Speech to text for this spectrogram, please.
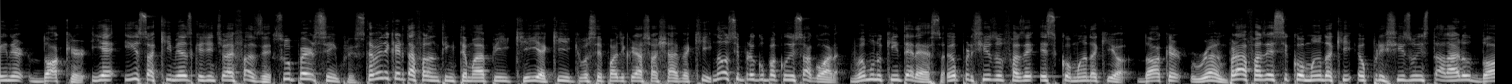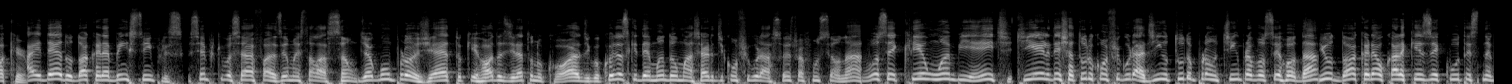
container Docker. E é isso aqui mesmo que a gente vai fazer. Super simples. Tá vendo que ele tá falando que tem que ter uma API key aqui, que você pode criar sua chave aqui? Não se preocupa com isso agora. Vamos no que interessa. Eu preciso fazer esse comando aqui, ó, docker run. Para fazer esse comando aqui, eu preciso instalar o Docker. A ideia do Docker é bem simples. Sempre que você vai fazer uma instalação de algum projeto que roda direto no código, coisas que demandam uma série de configurações para funcionar, você cria um ambiente que ele deixa tudo configuradinho, tudo prontinho para você rodar, e o Docker é o cara que executa esse negócio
